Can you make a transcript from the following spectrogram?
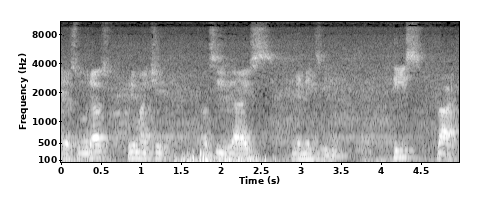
Yeah so that's pretty much it. I'll see you guys in the next video Peace. Bye.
